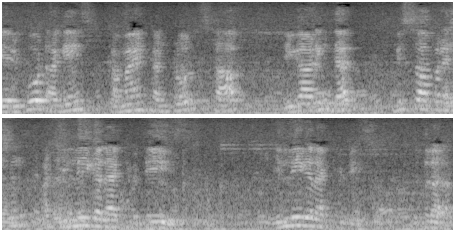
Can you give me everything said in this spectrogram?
a report against command control staff regarding the mis operation and illegal activities illegal activities మిత్రులారా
